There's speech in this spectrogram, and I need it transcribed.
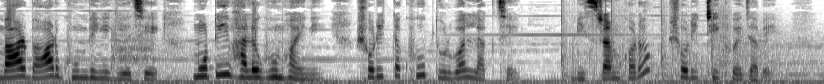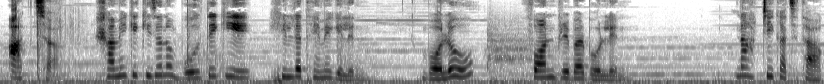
বারবার ঘুম ভেঙে গিয়েছে। মোটেই ভালো ঘুম হয়নি। শরীরটা খুব দুর্বল লাগছে। বিশ্রাম করো, শরীর ঠিক হয়ে যাবে। আচ্ছা স্বামীকে কি যেন বলতে গিয়ে হিলডা থেমে গেলেন। বলো, ফন ব্রেবার বললেন। না, ঠিক আছে, থাক।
